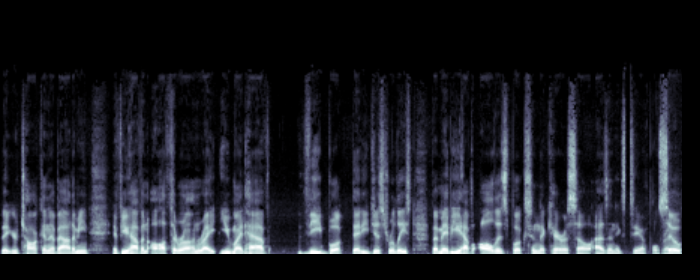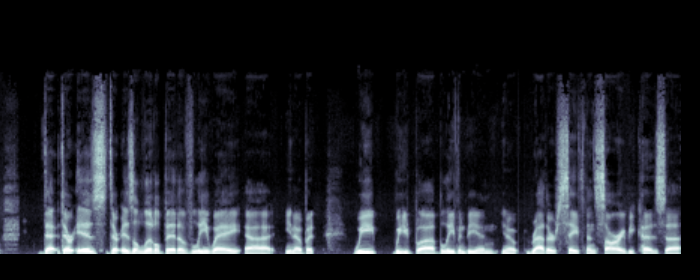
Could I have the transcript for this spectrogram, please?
that you're talking about. I mean if you have an author on right you might have the book that he just released but maybe you have all his books in the carousel as an example. So that there is there is a little bit of leeway uh, you know but we we uh, believe in being you know rather safe than sorry because uh,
